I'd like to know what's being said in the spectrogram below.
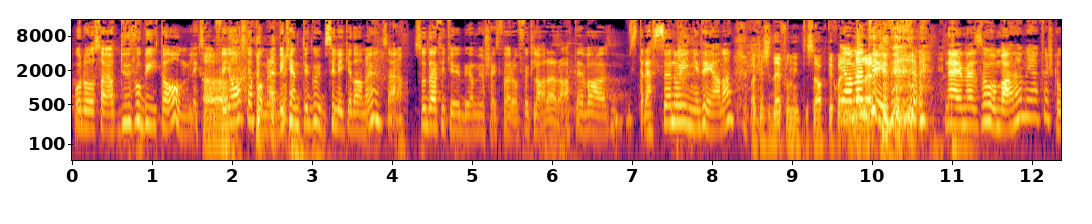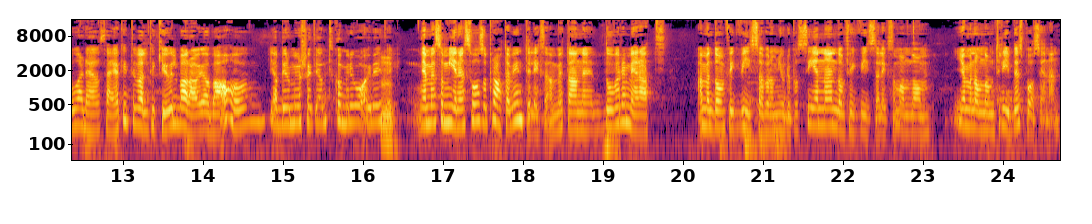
Och då sa jag att du får byta om liksom. Ja. För jag ska på mig det. Vi kan inte gå ut se likadana ut. Så, här. så där fick jag ju be om ursäkt för och förklara då att det var stressen och ingenting annat. Var kanske därför hon inte sökte själv Ja men eller? typ. Nej men så hon bara, nej men jag förstår det. Och så här, jag tyckte det var lite kul bara. Och jag bara, ja jag ber om ursäkt jag inte kommer ihåg det. Typ. Nej men så mer än så så pratade vi inte liksom. Utan då var det mer att ja, men de fick visa vad de gjorde på scenen. De fick visa liksom om de Ja men om de trivdes på scenen.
